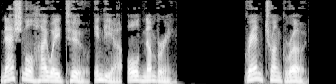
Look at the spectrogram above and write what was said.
National Highway 2 India, old numbering. Grand Trunk Road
